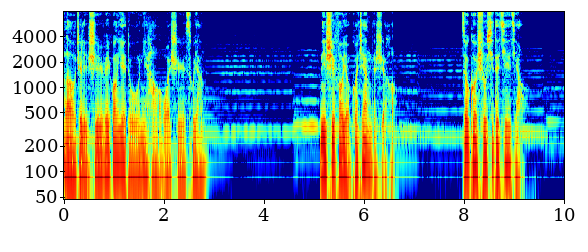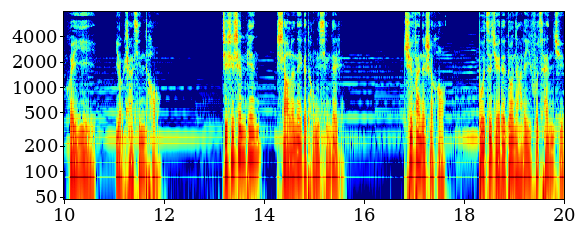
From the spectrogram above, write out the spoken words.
Hello，这里是微光夜读。你好，我是苏阳。你是否有过这样的时候？走过熟悉的街角，回忆涌上心头。只是身边少了那个同行的人。吃饭的时候，不自觉的多拿了一副餐具，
